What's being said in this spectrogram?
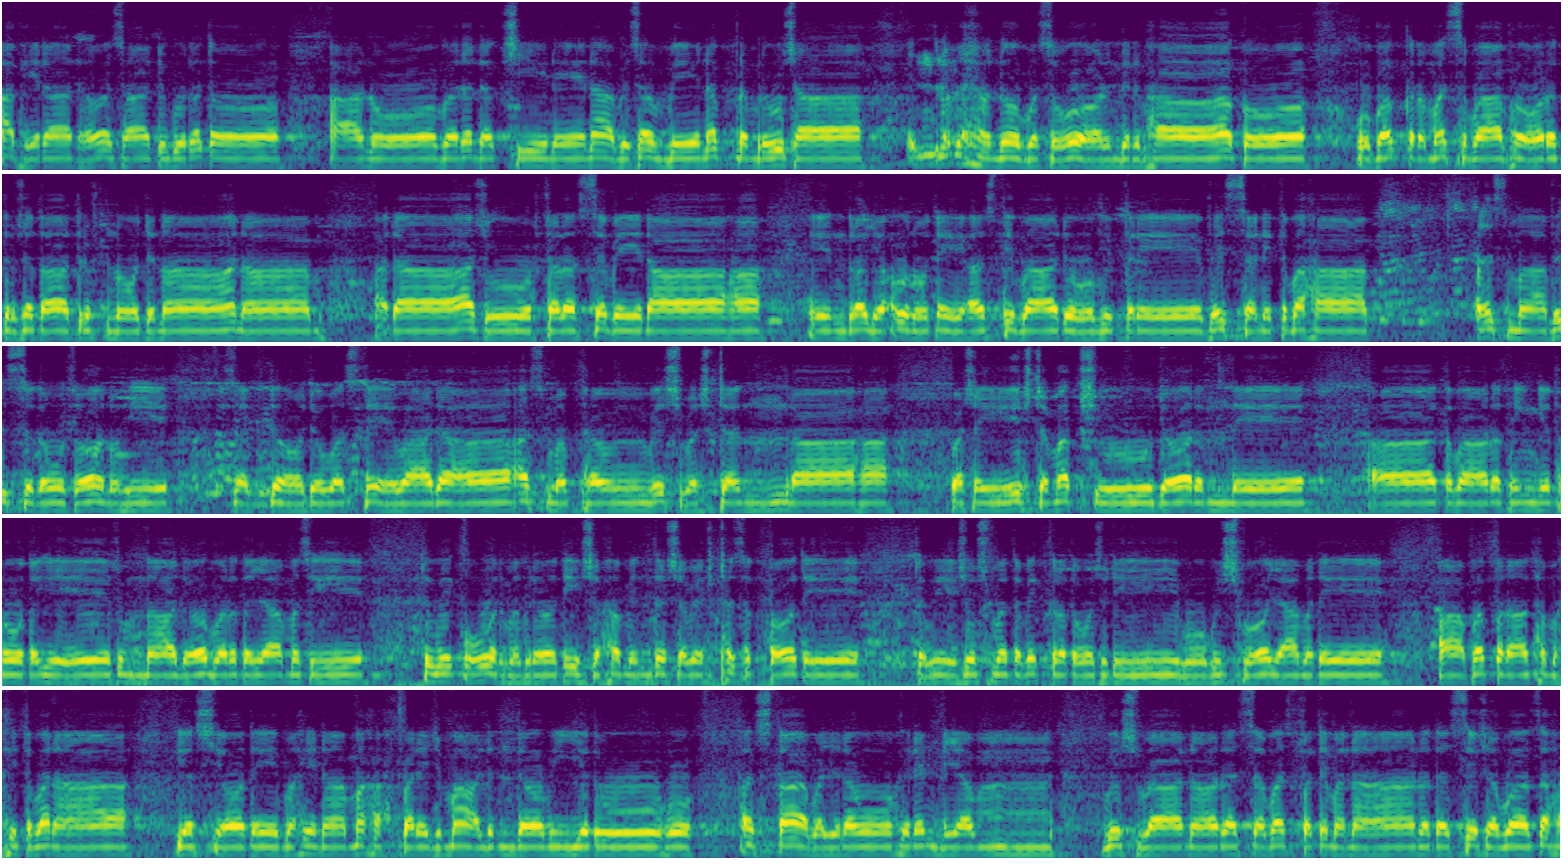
अभिराध साधुगुरत आनो वरदक्षिणेनाभिसव्येन प्रमृषा। इन्द्रमहनो वसो निर्भाको। उपक्रमस्वाभोरदृशता दृष्णो जनानाम्। अदाशोष्टरस्य वेदाः। इन्द्रय उनुते अस्ति वादो विप्रेभिः सनित्वः। अस्माभिः सुदंसो नु हि जुवस्ते वाजा अस्मभ्यं विश्वश्चन्द्राः। वशैष्टमक्षुजोरन्दे आतवारथिं यथोतये सुम्नाज वर्तयामसि तुविकोर्ममृतिशहमिन्द्रशविष्ठसत्पते तुविशुष्मतविक्रतो शुजीवो विश्वो यामते आपप्राथमहितवना। यस्य ते महिना महः परिज्मालिन्दमीयतोः। हस्तावज्रौ हिरण्यं विश्वानरसवस्पतिमनानदस्य शवसः।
